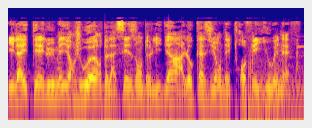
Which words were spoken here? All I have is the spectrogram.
il a été élu meilleur joueur de la saison de Ligue 1 à l'occasion des trophées UNF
